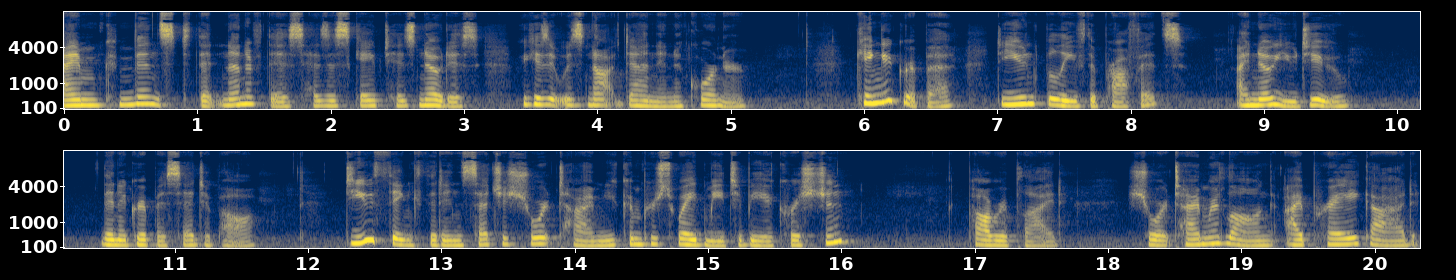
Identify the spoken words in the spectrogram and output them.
I am convinced that none of this has escaped his notice because it was not done in a corner. King Agrippa, do you believe the prophets? I know you do. Then Agrippa said to Paul, Do you think that in such a short time you can persuade me to be a Christian? Paul replied, short time or long, I pray God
